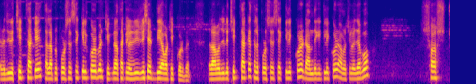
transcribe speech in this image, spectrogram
এটা যদি ঠিক থাকে, তাহলে আপনি প্রসেসে ক্লিক করবেন, ঠিক না থাকলে রিসেট দিয়ে আবার ঠিক করবেন। তাহলে আমরা যদি ঠিক থাকে, তাহলে প্রসেসে ক্লিক করে ডান দিকে ক্লিক করে আমরা চলে যাব ষষ্ঠ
